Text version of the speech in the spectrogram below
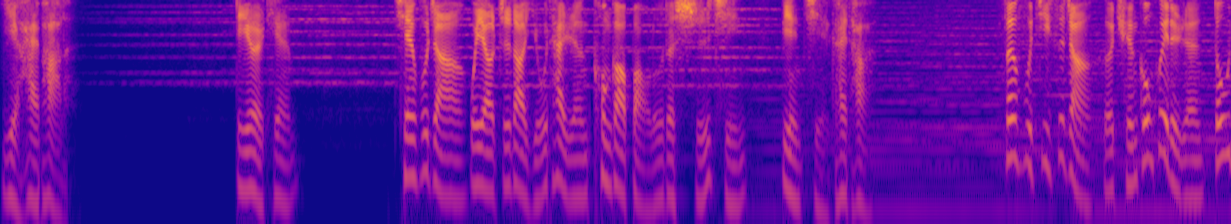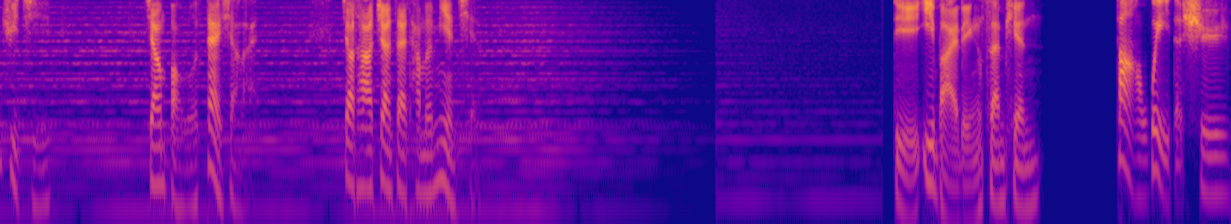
也害怕了。第二天，千夫长为要知道犹太人控告保罗的实情，便解开他。吩咐祭司长和全公会的人都聚集，将保罗带下来，叫他站在他们面前。第一百零三篇，大卫的诗。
